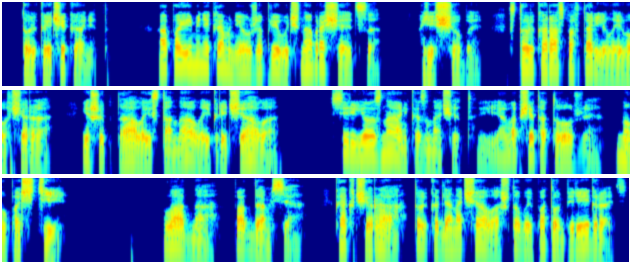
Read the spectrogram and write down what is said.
— только и чеканит. А по имени ко мне уже привычно обращается. Еще бы. Столько раз повторила его вчера. И шептала, и стонала, и кричала. Серьезно, Анька, значит. Я вообще-то тоже. Ну, почти. Ладно, поддамся. Как вчера, только для начала, чтобы потом переиграть.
